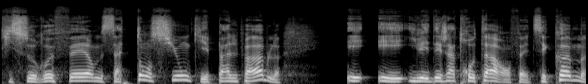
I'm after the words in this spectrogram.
qui se referment, sa tension qui est palpable. Et, et il est déjà trop tard en fait. C'est comme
